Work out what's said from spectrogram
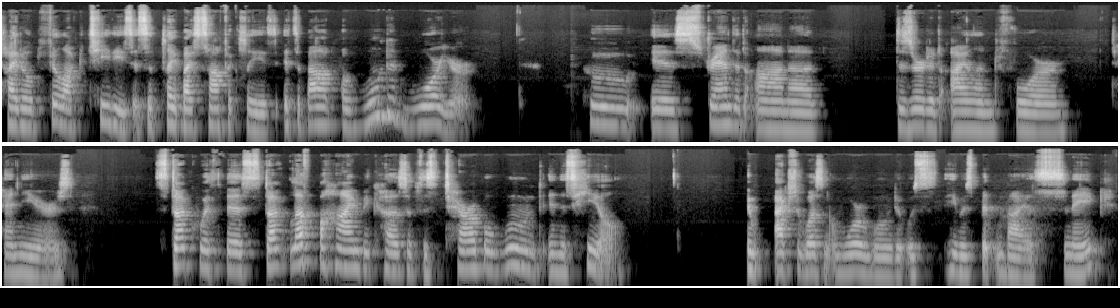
titled Philoctetes. It's a play by Sophocles. It's about a wounded warrior who is stranded on a deserted island for 10 years, stuck with this, stuck, left behind because of this terrible wound in his heel. It actually wasn't a war wound. It was he was bitten by a snake,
